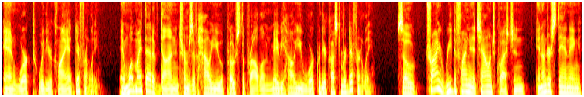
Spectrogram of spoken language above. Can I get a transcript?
and worked with your client differently? And what might that have done in terms of how you approached the problem, maybe how you worked with your customer differently? So try redefining the challenge question and understanding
